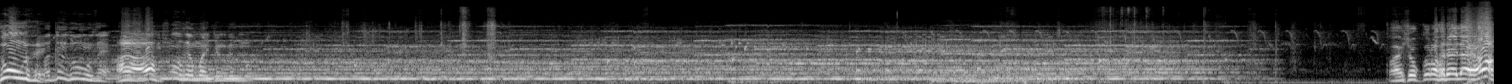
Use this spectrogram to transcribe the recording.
જોવું છે? બધું જોવું છે. હા, હા. શું છે અમારી જંગલમાં? આ છોકરો હરે લે હા?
